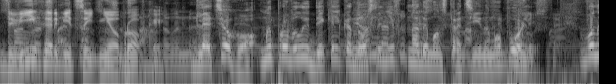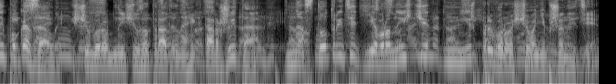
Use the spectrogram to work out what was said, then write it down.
дві гербіцидні обробки. Для цього ми провели декілька дослідів на демонстраційному полі. Вони показали, що виробничі затрати на гектар жита на 130 євро нижче ніж при вирощуванні пшениці.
